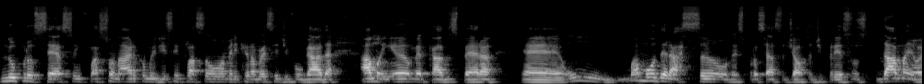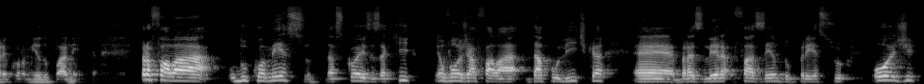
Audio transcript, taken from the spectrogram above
no processo inflacionário. Como eu disse, a inflação americana vai ser divulgada amanhã. O mercado espera é, um, uma moderação nesse processo de alta de preços da maior economia do planeta. Para falar do começo das coisas aqui, eu vou já falar da política é, brasileira fazendo preço hoje.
